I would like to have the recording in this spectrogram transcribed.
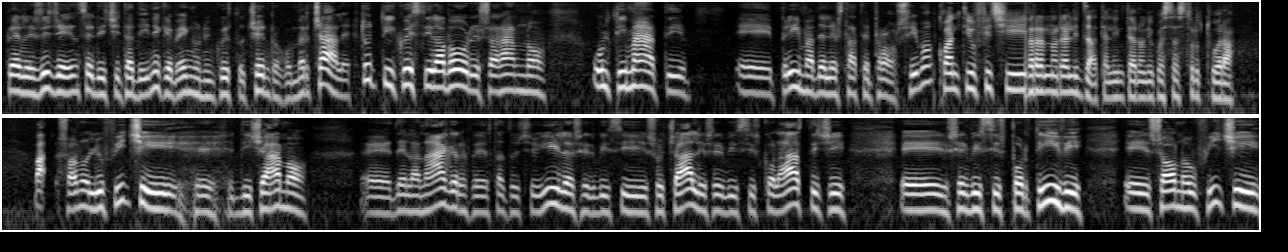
per le esigenze dei cittadini che vengono in questo centro commerciale. Tutti questi lavori saranno ultimati prima dell'estate prossima. Quanti uffici verranno realizzati all'interno di questa struttura? Ma sono gli uffici, eh, diciamo, eh, dell'anagrafe, Stato civile, servizi sociali, servizi scolastici, eh, servizi sportivi, eh, sono uffici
